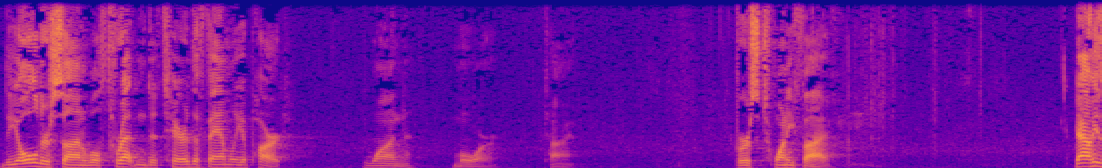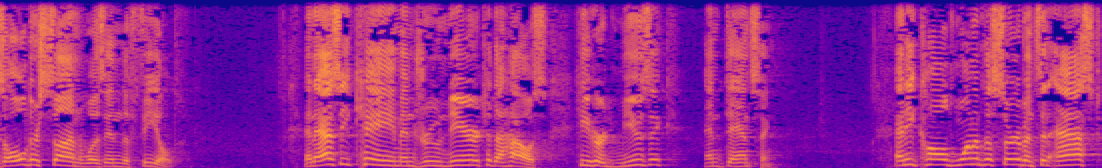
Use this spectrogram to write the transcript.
the older son will threaten to tear the family apart one more time. Verse 25. Now his older son was in the field. And as he came and drew near to the house, he heard music and dancing. And he called one of the servants and asked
